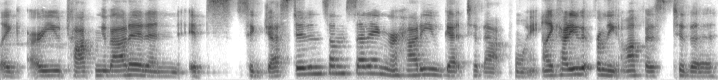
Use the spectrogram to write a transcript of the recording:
Like, are you talking about it and it's suggested in some setting, or how do you get to that point? Like, how do you get from the office to the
